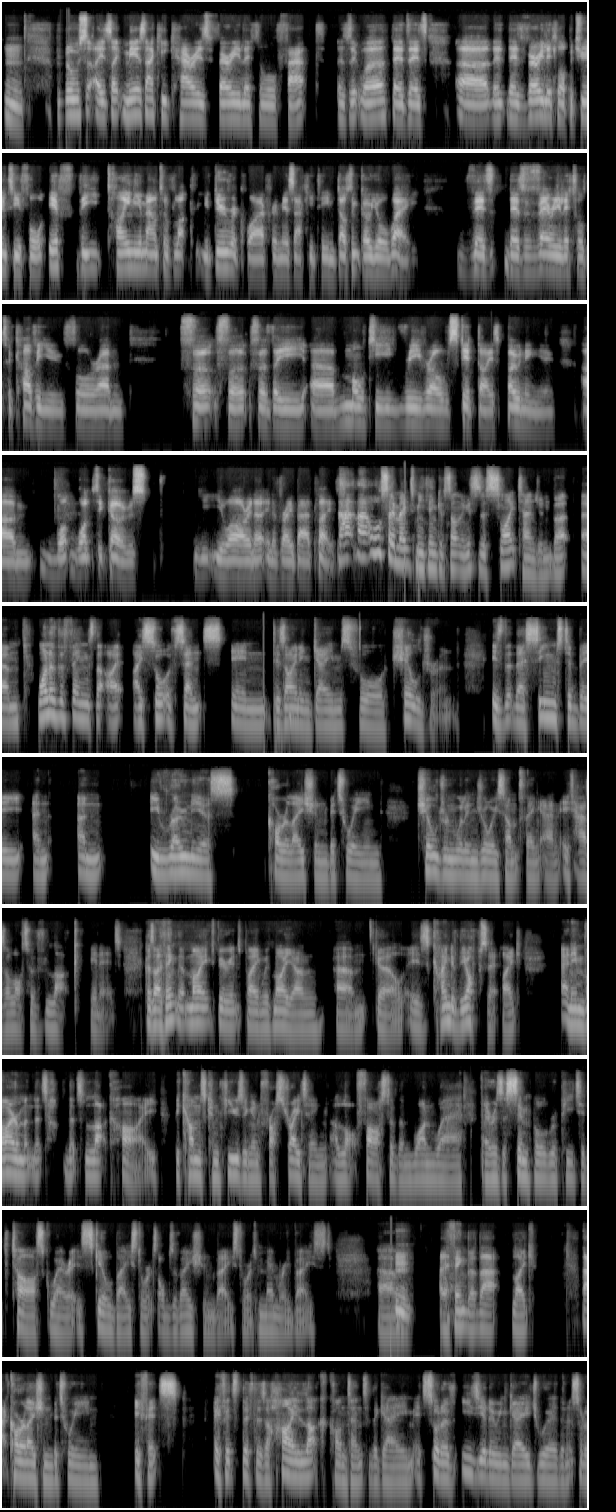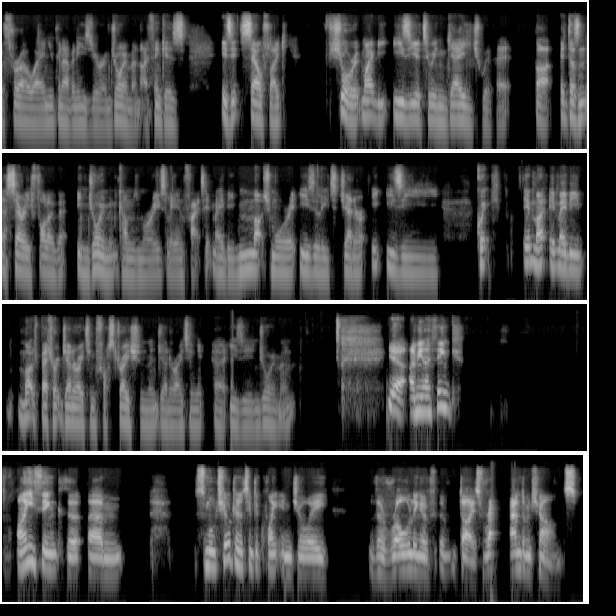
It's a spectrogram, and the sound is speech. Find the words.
but also it's like Miyazaki carries very little fat, as it were. There, there's uh, there- there's very little opportunity for if the tiny amount of luck that you do require for a Miyazaki team doesn't go your way. There's there's very little to cover you for um for for for the uh, multi re-roll skid dice boning you. Um, what once it goes, you, are in a in a very bad place. That that also makes me think of something. This is a slight tangent, but um, one of the things that I I sort of sense in designing games for children is that there seems to be an an erroneous correlation between children will enjoy something and it has a lot of luck in it. Because i think that my experience playing with my young um, girl is kind of the opposite. Like an environment that's that's luck high becomes confusing and frustrating a lot faster than one where there is a simple repeated task where it is skill based or it's observation based or it's memory based um, Hmm. and i think that that like that correlation between if it's if it's if there's a high luck content to the game it's sort of easier to engage with and it's sort of throwaway and you can have an easier enjoyment i think is is itself like sure it might be easier to engage with it but it doesn't necessarily follow that enjoyment comes more easily. In fact it may be much more easily to generate easy quick it might it may be much better at generating frustration than generating uh, easy enjoyment. Yeah, I mean, I think, I think that um, small children seem to quite enjoy the rolling of dice, random chance,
